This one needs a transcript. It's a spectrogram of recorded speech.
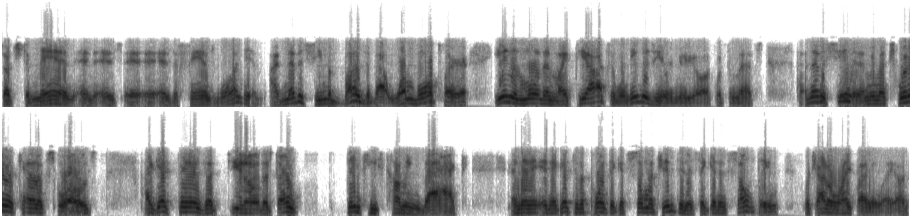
such demand and as as the fans want him. I've never seen the buzz about one ball player even more than Mike Piazza when he was here in New York with the Mets. I've never seen it. I mean, my Twitter account explodes. I get fans that you know that don't think he's coming back, and then and they get to the point they get so much into this they get insulting, which I don't like. By the way, on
